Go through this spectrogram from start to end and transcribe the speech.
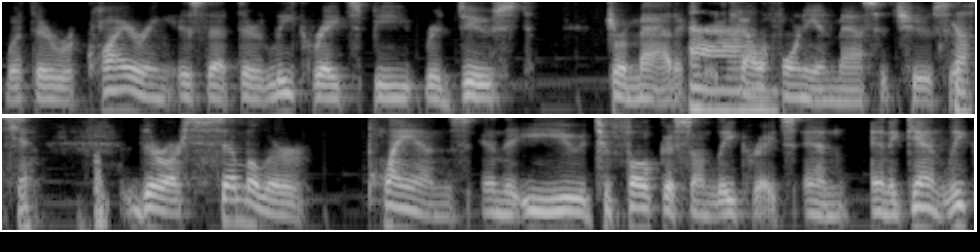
What they're requiring is that their leak rates be reduced dramatically, um, California and Massachusetts. Gotcha. There are similar plans in the EU to focus on leak rates. And and again, leak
